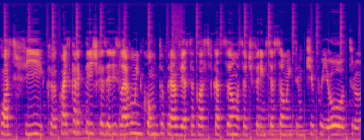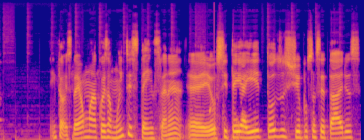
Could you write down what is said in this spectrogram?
classifica? Quais características eles levam em conta para ver essa classificação, essa diferenciação entre um tipo e outro? Então, isso daí é uma coisa muito extensa, né? É, eu citei aí todos os tipos societários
